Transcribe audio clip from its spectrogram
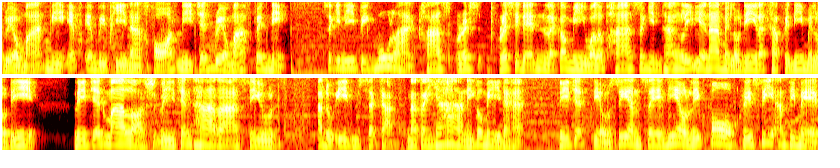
เรียลมะมี FMVP นาคอส Legend เรียลมะเฟนิกสกินอีพิกมูลาดคลาส President แล้วก็มีวอลเลอร์พาสสกินทั้งลิเลียนาเมโลดี้และคาเฟนี่เมโลดี้รีเจนมาลอชรีเจนทาราซิลอะดูอินสกัดนาตาย่านี่ก็มีนะฮะรีเจนเตี่ยวเซียนเซเนียลลิปโปคริซี่อันติเมต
